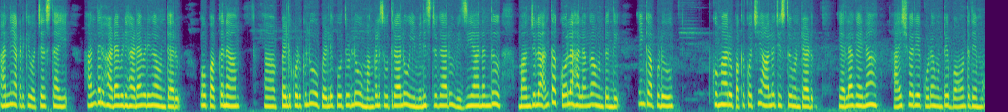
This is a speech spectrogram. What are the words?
అన్నీ అక్కడికి వచ్చేస్తాయి. అందరూ హడావిడి హడావిడిగా ఉంటారు. ఓ పక్కన పెళ్ళి కొడుకులు పెళ్ళి కూతుళ్ళు మంగళసూత్రాలు ఈ మినిస్టర్ గారు విజయానంద్ మంజుల అంతా కోలాహలంగా ఉంటుంది. ఇంకా అప్పుడు కుమారు పక్కకొచ్చి ఆలోచిస్తూ ఉంటాడు. ఎలాగైనా ఐశ్వర్య కూడా ఉంటే బాగుంటుందేమో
